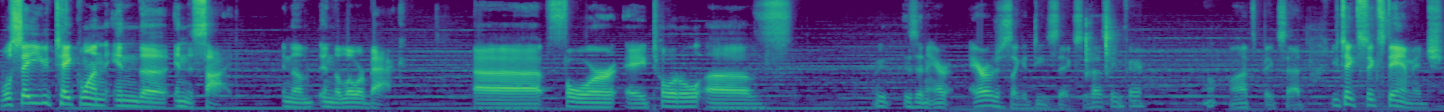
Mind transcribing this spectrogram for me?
We'll say you take one in the in the side, in the in the lower back, uh, for a total of. Is an arrow arrow just like a d6? Does that seem fair? Oh, well, that's big sad. You take six damage.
